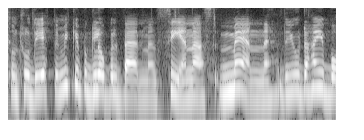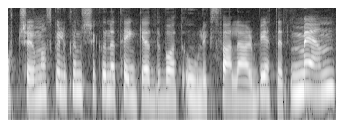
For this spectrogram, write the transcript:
Som trodde jättemycket på Global Badman senast, men det gjorde han ju bort sig. Man skulle kanske kunna tänka att det var ett olycksfall i arbetet. Men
